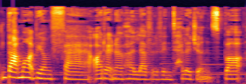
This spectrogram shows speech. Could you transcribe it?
that might be unfair. I don't know her level of intelligence, but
